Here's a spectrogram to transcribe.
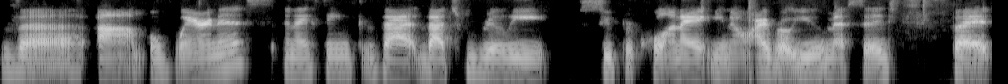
the um, awareness, and I think that that's really super cool. And I, you know, I wrote you a message, but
